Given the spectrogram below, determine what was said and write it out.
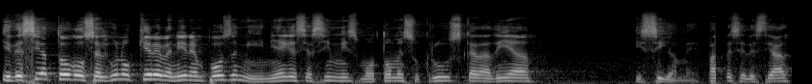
Y decía a todos, si alguno quiere venir en pos de mí, niéguese a sí mismo, tome su cruz cada día y sígame. Padre Celestial,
